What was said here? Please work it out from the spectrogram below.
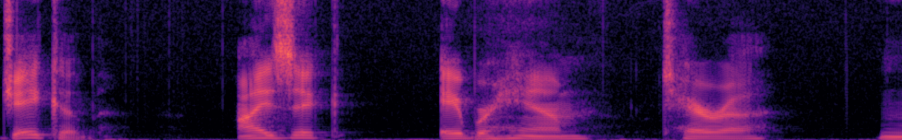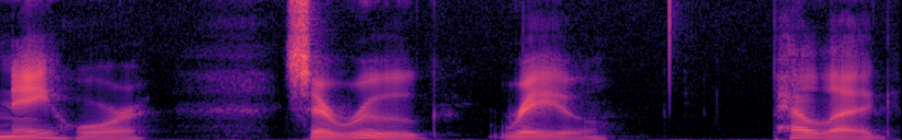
Jacob, Isaac, Abraham, Terah, Nahor, Serug, Reu, Peleg,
